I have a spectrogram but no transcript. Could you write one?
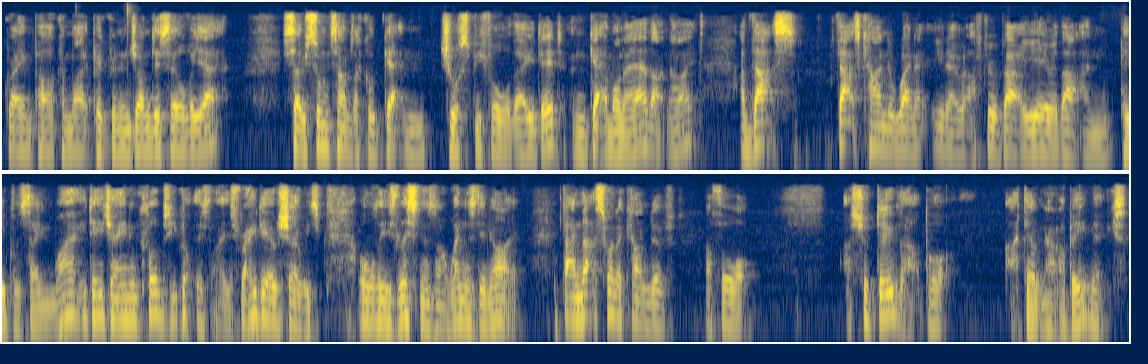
Graeme Park, Mike Pickering, and Jon DaSilva yet. So sometimes I could get them just before they did and get them on air that night. And that's that's kind of when it, you know after about a year of that and people saying why aren't you DJing in clubs you've got this like this radio show with all these listeners on a Wednesday night and that's when I kind of I thought I should do that, but I don't know how to beat mix.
